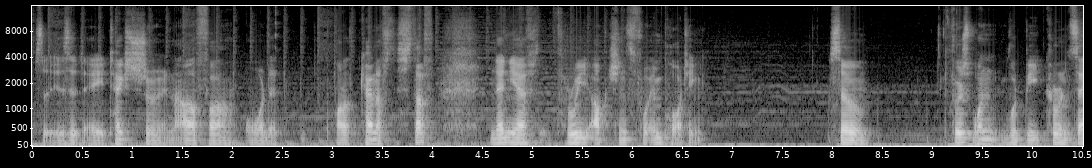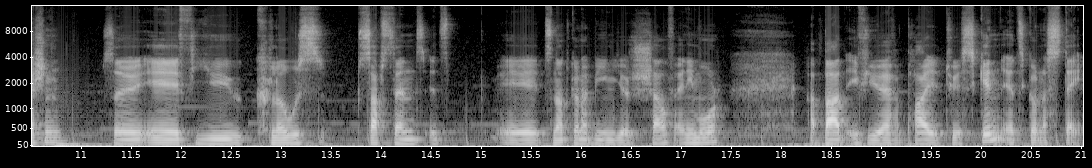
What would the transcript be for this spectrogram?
So is it a texture, an alpha or the all kind of stuff. And then you have three options for importing. So first one would be current session. So if you close substance, it's it's not gonna be in your shelf anymore. Uh, but if you have applied it to your skin, it's gonna stay.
